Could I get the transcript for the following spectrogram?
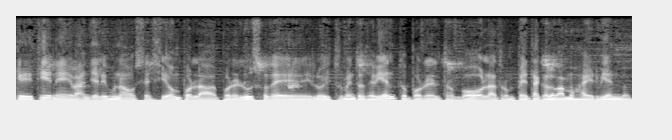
que tiene Evangelis una obsesión por, la, por el uso de los instrumentos de viento, por el trombón, la trompeta, que lo vamos a ir viendo.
